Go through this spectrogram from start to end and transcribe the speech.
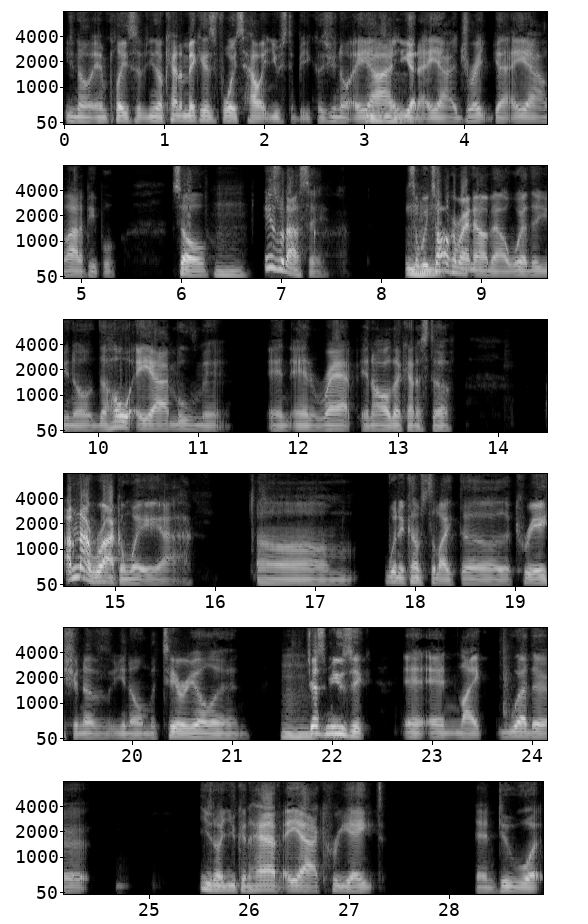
you know in place of you know kind of make his voice how it used to be because you know ai mm-hmm. you got ai drake you got ai a lot of people so mm-hmm. here's what i say so we're mm-hmm. talking right now about whether you know the whole ai movement and and rap and all that kind of stuff I'm not rocking with AI. Um, when it comes to like the, the creation of you know material and mm-hmm. just music and, and like whether you know you can have AI create and do what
